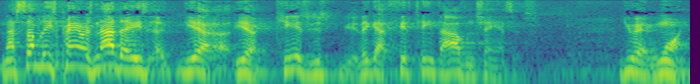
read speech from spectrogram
Now, some of these parents nowadays, uh, yeah, uh, yeah, kids just, they got 15,000 chances. You had one.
